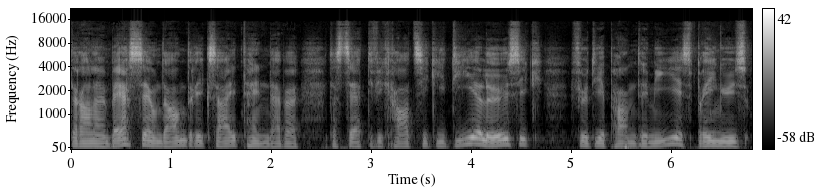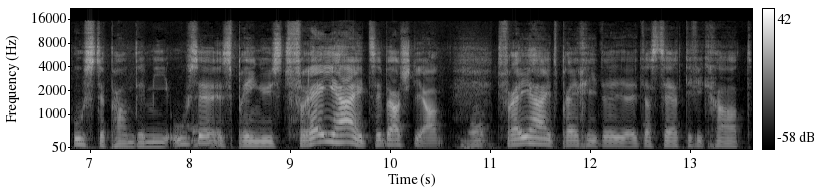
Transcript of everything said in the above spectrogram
der Alain Berset und andere gesagt haben, eben, das Zertifikat sei die Lösung für die Pandemie. Es bringt uns aus der Pandemie raus. Es bringt uns die Freiheit, Sebastian. Ja. Die Freiheit breche das Zertifikat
